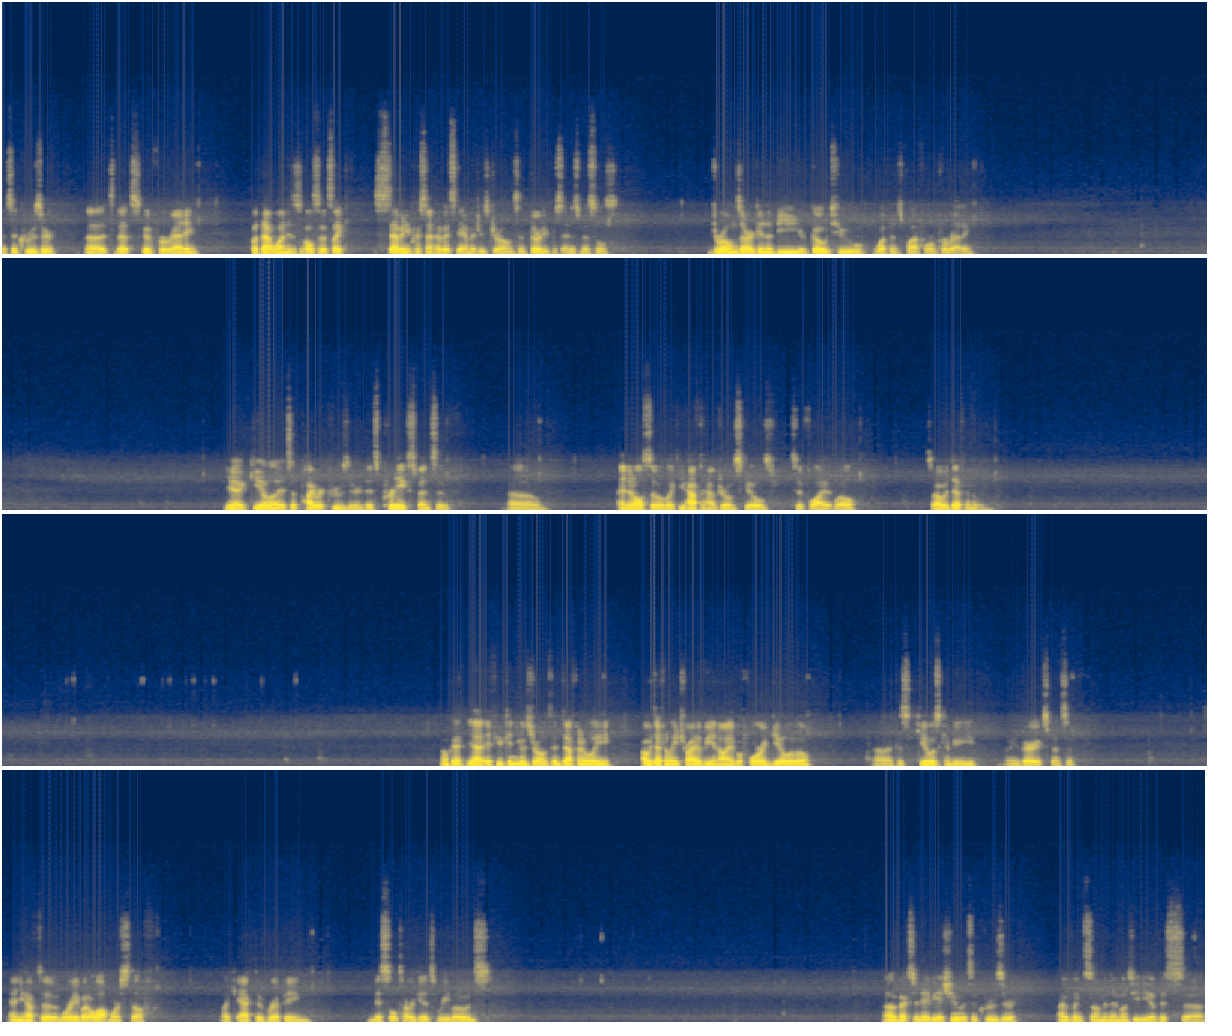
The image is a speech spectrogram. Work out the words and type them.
It's a cruiser uh, that's good for ratting, but that one is also, it's like 70% of its damage is drones and 30% is missiles. Drones are going to be your go-to weapons platform for ratting. Yeah, Gila, it's a pirate cruiser. It's pretty expensive. Um, and it also, like, you have to have drone skills to fly it well. So I would definitely... Okay, yeah, if you can use drones, then definitely, I would definitely try a VNI before a Gila, though, because uh, Gilas can be, I mean, very expensive. And you have to worry about a lot more stuff, like active repping, missile targets, reloads. Uh, Vexor Navy issue, it's a cruiser. I've linked some in the MOTD of this, uh,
